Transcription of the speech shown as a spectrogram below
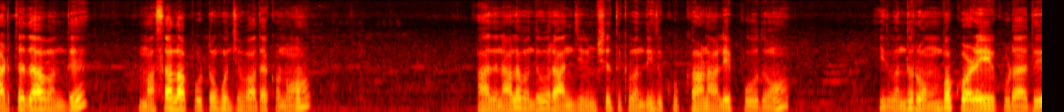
அடுத்ததாக வந்து மசாலா போட்டும் கொஞ்சம் வதக்கணும். அதனால் வந்து ஒரு அஞ்சு நிமிஷத்துக்கு வந்து இது குக் ஆனாலே போதும். இது வந்து ரொம்ப குழையக்கூடாது.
